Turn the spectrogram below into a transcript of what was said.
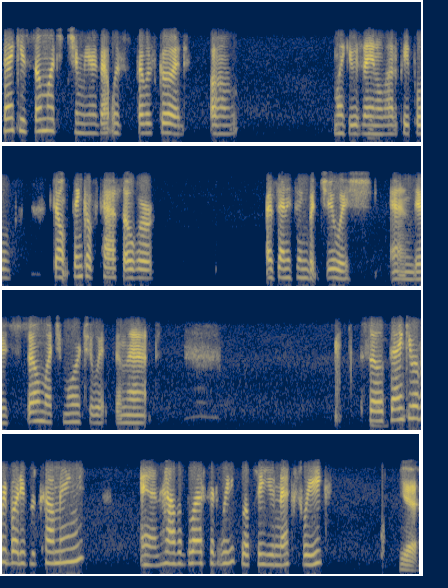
Thank you so much, Jamere. That was that was good. Um, like you were saying, a lot of people don't think of Passover as anything but Jewish, and there's so much more to it than that. So thank you everybody for coming, and have a blessed week. We'll see you next week. Yes,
